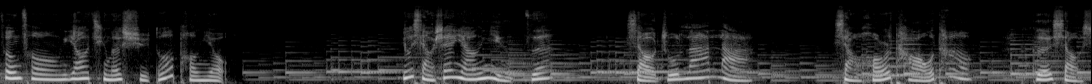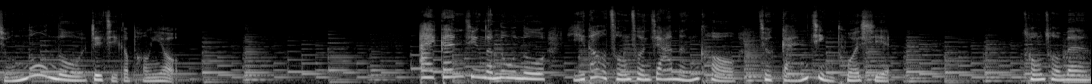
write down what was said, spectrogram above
聪聪邀请了许多朋友，有小山羊影子、小猪拉拉、小猴淘淘和小熊怒怒这几个朋友。爱干净的怒怒一到聪聪家门口就赶紧脱鞋。聪聪问：“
